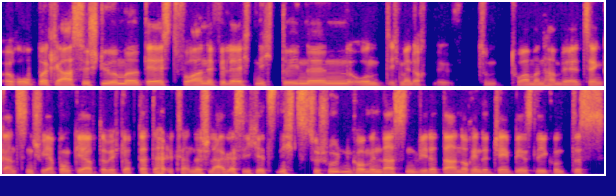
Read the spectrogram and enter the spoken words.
Europaklasse-Stürmer, der ist vorne vielleicht nicht drinnen. Und ich meine auch äh, zum Tormann haben wir jetzt einen ganzen Schwerpunkt gehabt, aber ich glaube, da hat Alexander Schlager sich jetzt nichts zu Schulden kommen lassen, weder da noch in der Champions League. Und das,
